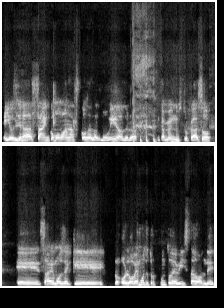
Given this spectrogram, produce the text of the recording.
ellos ya saben cómo van las cosas, las movidas, ¿verdad? En cambio, en nuestro caso, eh, sabemos de que, o lo vemos de otro punto de vista donde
